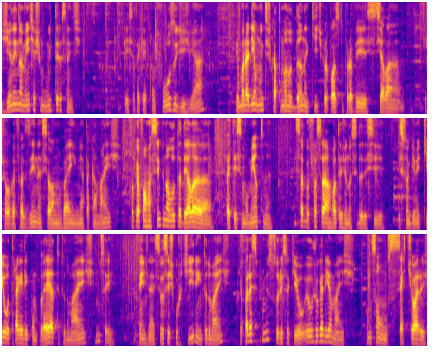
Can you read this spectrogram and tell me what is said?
Genuinamente acho muito interessante. Ok, esse ataque é confuso, desviar. Demoraria muito ficar tomando dano aqui de propósito pra ver se ela... O que, que ela vai fazer, né? Se ela não vai me atacar mais. De qualquer forma, sempre na luta dela vai ter esse momento, né? Quem sabe eu faça a rota genocida desse, desse fangame aqui, ou traga ele completo e tudo mais. Não sei. Depende, né? Se vocês curtirem e tudo mais. Que parece promissor isso aqui. Eu, eu jogaria mais. Como são 7 horas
